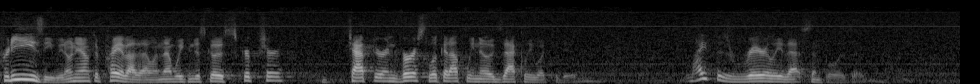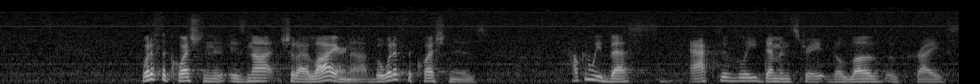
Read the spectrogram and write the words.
pretty easy. We don't even have to pray about that one. That we can just go to Scripture, chapter and verse, look it up. We know exactly what to do. Life is rarely that simple, is it? What if the question is not, should I lie or not, but what if the question is, how can we best actively demonstrate the love of Christ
